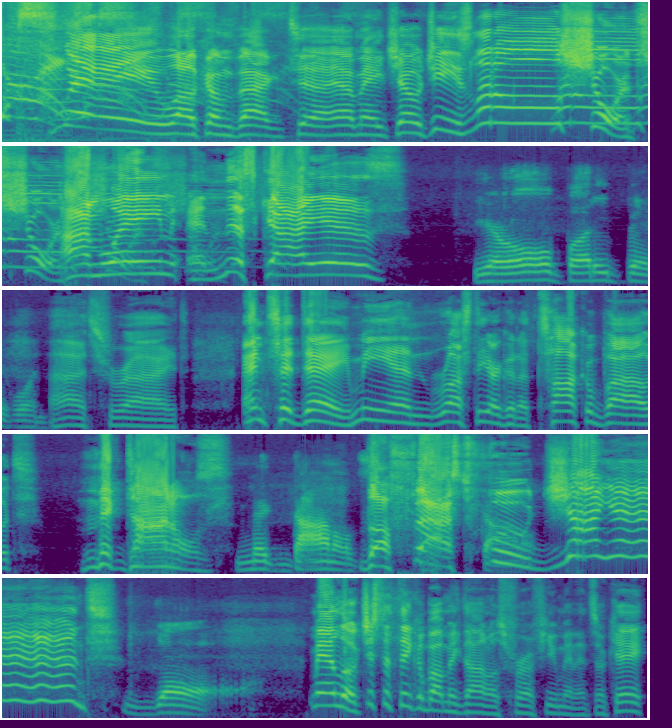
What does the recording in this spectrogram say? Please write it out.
short. Way, welcome back to MHOG's Little Shorts. Shorts. I'm Wayne, and this guy is. Your old buddy, big one. That's right. And today, me and Rusty are going to talk about McDonald's, McDonald's. the fast food giant. yeah. Man, look, just to think about McDonald's for a few minutes, okay?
